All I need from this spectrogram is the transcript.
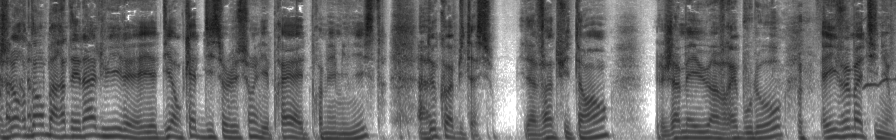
Jordan Bardella, lui, il a dit en cas de dissolution, il est prêt à être Premier ministre de cohabitation. Il a 28 ans, jamais eu un vrai boulot et il veut Matignon.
